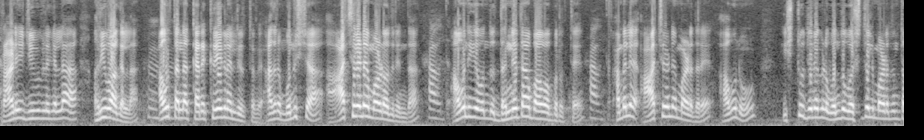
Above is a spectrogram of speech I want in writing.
ಪ್ರಾಣಿ ಜೀವಿಗಳಿಗೆಲ್ಲ ಅರಿವಾಗಲ್ಲ. ಅವು ತನ್ನ ಕಾರ್ಯಕ್ರಿಯೆಗಳಲ್ಲಿ ಇರ್ತವೆ. ಆದರೆ ಮನುಷ್ಯ ಆಚರಣೆ ಮಾಡೋದ್ರಿಂದ ಅವನಿಗೆ ಒಂದು ಧನ್ಯತಾ ಭಾವ ಬರುತ್ತೆ. ಆಮೇಲೆ ಆಚರಣೆ ಮಾಡಿದ್ರೆ ಅವನು ಇಷ್ಟು ದಿನಗಳು ಒಂದು ವರ್ಷದಲ್ಲಿ ಮಾಡಿದಂಥ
